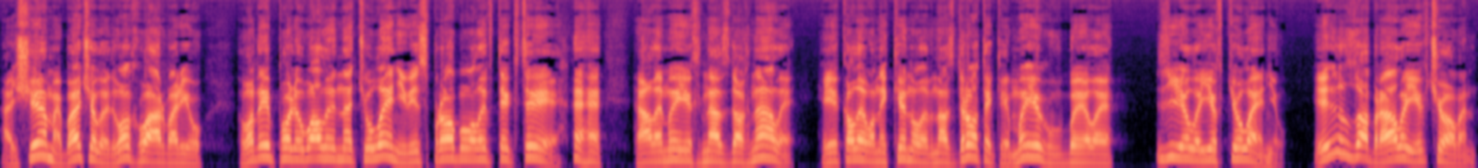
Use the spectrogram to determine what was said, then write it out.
А ще ми бачили двох варварів. Вони полювали на тюленів і спробували втекти. Хе-хе. Але ми їх наздогнали, і коли вони кинули в нас дротики, ми їх вбили, з'їли їх тюленів і забрали їх човен.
